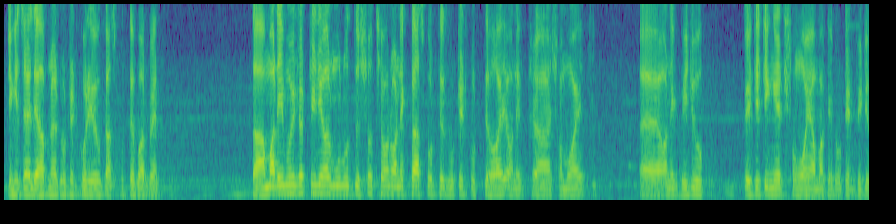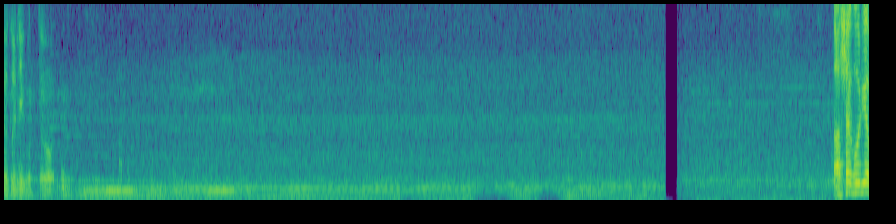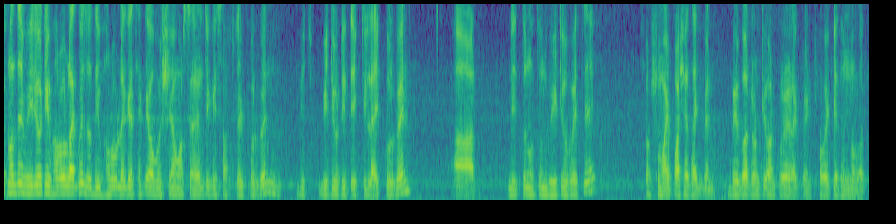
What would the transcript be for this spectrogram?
এটিকে চাইলে আপনার রোটেট করেও কাজ করতে পারবেন। তা আমার এই মনিটরটি নেওয়ার মূল উদ্দেশ্য হচ্ছে আমার অনেক কাজ করতে রোটেট করতে হয়। অনেক সময় অনেক ভিডিও এডিটিংয়ের সময় আমাকে রোটেট ভিডিও তৈরি করতে আশা করি আপনাদের ভিডিওটি ভালো লাগবে। যদি ভালো লেগে থাকে, অবশ্যই আমার চ্যানেলটিকে সাবস্ক্রাইব করবেন ভিডিওটিতে একটি লাইক করবেন, আর নিত্য নতুন ভিডিও পেতে সবসময় পাশে থাকবেন। বেল বাটনটি অন করে রাখবেন। সবাইকে ধন্যবাদ।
